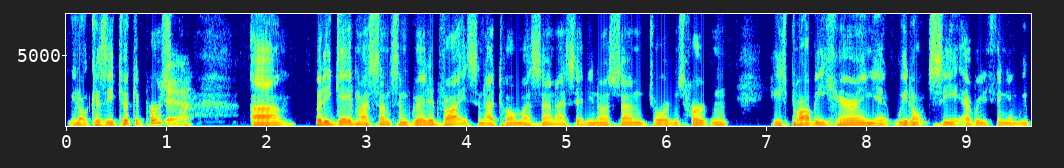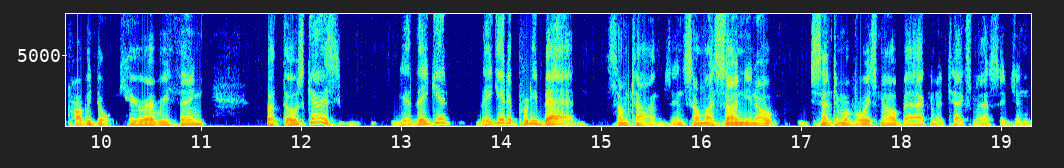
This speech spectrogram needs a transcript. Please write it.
you know, because he took it personal. Yeah. Um, but he gave my son some great advice. And I told my son, I said, you know, son, Jordan's hurting. He's probably hearing it. We don't see everything and we probably don't hear everything. But those guys, yeah, they get they get it pretty bad sometimes. And so my son, you know, sent him a voicemail back and a text message and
